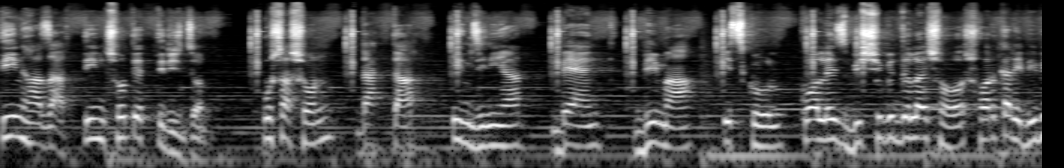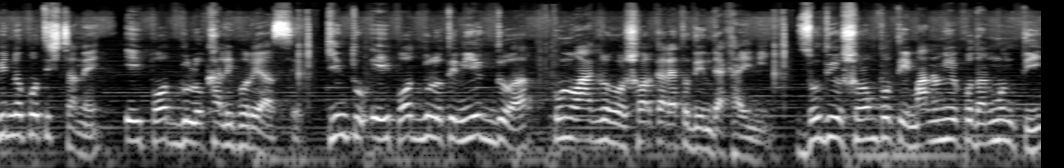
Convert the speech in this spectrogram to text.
তিন হাজার তিনশো তেত্রিশ জন। প্রশাসন, ডাক্তার, ইঞ্জিনিয়ার, ব্যাংক, বিমা, স্কুল, কলেজ, বিশ্ববিদ্যালয় সহ সরকারি বিভিন্ন প্রতিষ্ঠানে এই পদগুলো খালি পড়ে আছে। কিন্তু এই পদগুলোতে নিয়োগ দেওয়ার কোনো আগ্রহ সরকার এতদিন দেখায়নি। যদিও সম্প্রতি মাননীয় প্রধানমন্ত্রী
